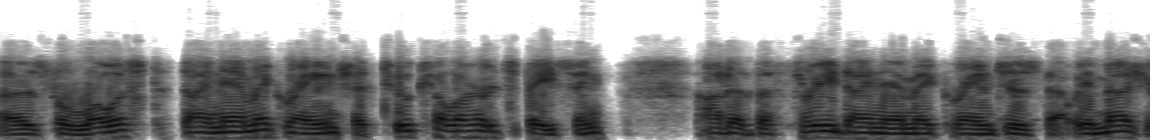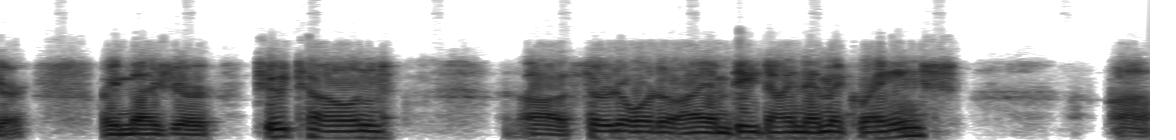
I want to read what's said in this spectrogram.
as the lowest dynamic range at 2 kilohertz spacing out of the three dynamic ranges that we measure. We measure two tone, uh, third order IMD dynamic range, uh,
